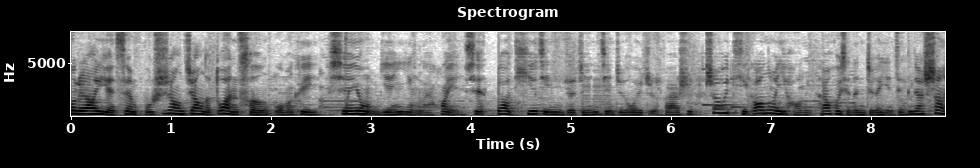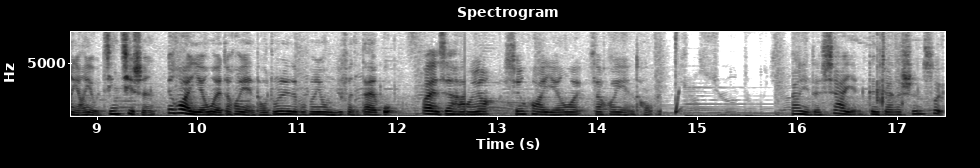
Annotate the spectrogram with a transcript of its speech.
为了让眼线不是像这样的断层，我们可以先用眼影来画眼线，不要贴紧你的眼睑这个位置，反而是稍微提高那么一毫米，这样会显得你这个眼睛更加上扬，有精气神。先画眼尾，再画眼头，中间这部分用余粉带过。画眼线还同样，先画眼尾，再画眼头。让你的下眼更加的深邃。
